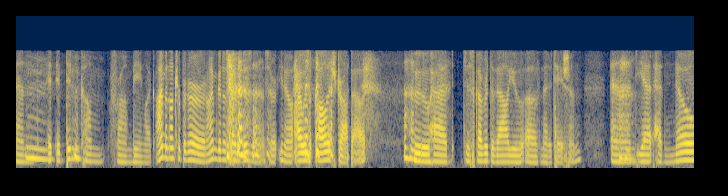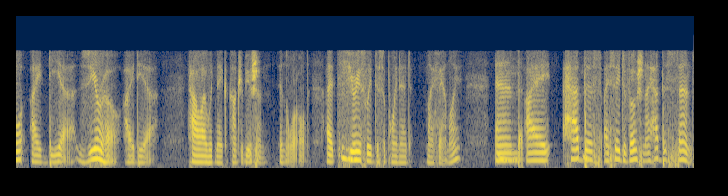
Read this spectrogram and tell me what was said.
And Mm. it it didn't come from being like I'm an entrepreneur and I'm going to start a business or you know, I was a college dropout uh-huh. who had discovered the value of meditation and Uh-huh. yet had no idea, zero idea, how I would make a contribution in the world. I had Mhm. seriously disappointed my family, and Mm. I had this, I say devotion, I had this sense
